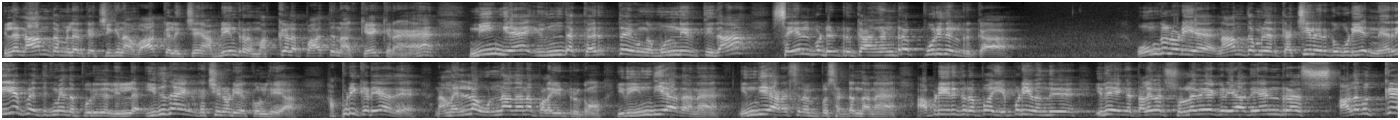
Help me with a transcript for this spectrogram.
இல்லை நாம் தமிழர் கட்சிக்கு நான் வாக்களித்தேன் அப்படின்ற மக்களை பார்த்து நான் கேட்குறேன் நீங்கள் இந்த கருத்தை இவங்க முன்னிறுத்தி தான் செயல்பட்டு இருக்காங்கன்ற புரிதல் இருக்கா? உங்களுடைய நாம் தமிழர் கட்சியில் இருக்கக்கூடிய நிறைய பேத்துக்குமே இந்த புரிதல் இல்லை. இதுதான் எங்கள் கட்சியினுடைய கொள்கையா? அப்படி கிடையாது. நம்ம எல்லாம் ஒன்றா தானே பழகிட்டு இருக்கோம். இது இந்தியா தானே. இந்திய அரசியலமைப்பு சட்டம் தானே. அப்படி இருக்கிறப்போ எப்படி வந்து இதை எங்கள் தலைவர் சொல்லவே கிடையாதுன்ற அளவுக்கு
